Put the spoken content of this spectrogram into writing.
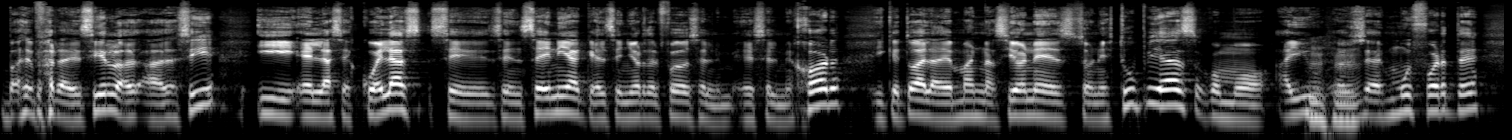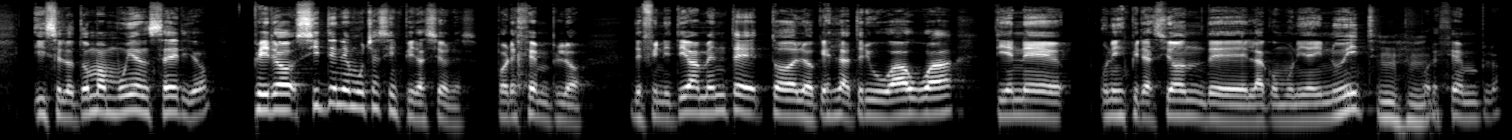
para decirlo así, y en las escuelas se, se enseña que el Señor del Fuego es el, es el mejor y que todas las demás naciones son estúpidas, como hay, Ujú. o sea, es muy fuerte y se lo toma muy en serio, pero sí tiene muchas inspiraciones. Por ejemplo, definitivamente todo lo que es la tribu agua tiene una inspiración de la comunidad inuit, por ejemplo.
